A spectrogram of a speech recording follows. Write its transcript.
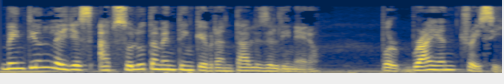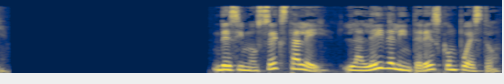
21 leyes absolutamente inquebrantables del dinero. Por Brian Tracy. Decimosexta ley, la ley del interés compuesto.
